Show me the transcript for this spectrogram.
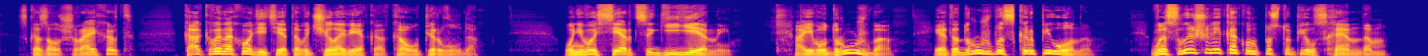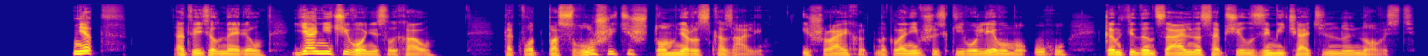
— сказал Шрайхард. «Как вы находите этого человека, Каупервуда? У него сердце гиены, а его дружба — это дружба скорпиона. Вы слышали, как он поступил с Хэндом?» «Нет», — ответил Мэрил, — «я ничего не слыхал». «Так вот, послушайте, что мне рассказали» и Шрайхерт, наклонившись к его левому уху, конфиденциально сообщил замечательную новость.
